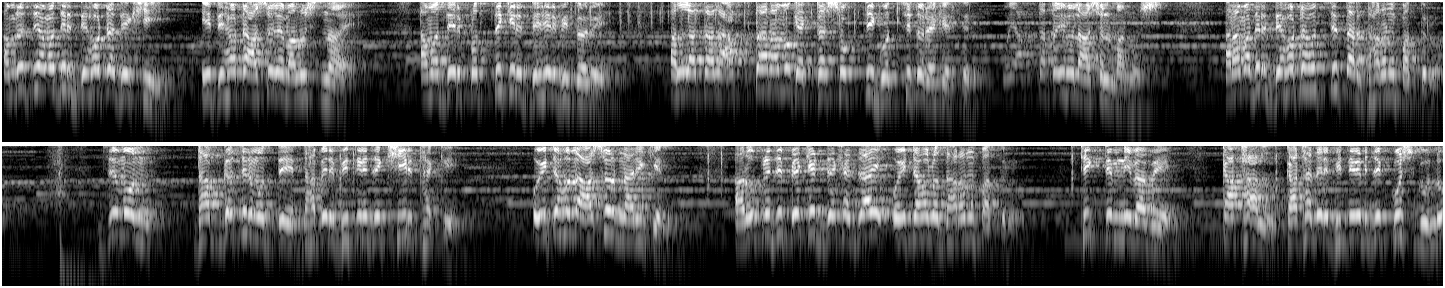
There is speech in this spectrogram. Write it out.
আমরা যে আমাদের দেহটা দেখি, এই দেহটা আসলে মানুষ নয়। আমাদের প্রত্যেকের দেহের ভিতরে আল্লাহ তালা আত্মা নামক একটা শক্তি গচ্ছিত রেখেছেন। ওই আত্মাটাই হলো আসল মানুষ। আর আমাদের দেহটা হচ্ছে তার ধারণ পাত্র যেমন ঢাব গাছের মধ্যে ঢাবের ভিতরে যে ক্ষীর থাকে, ওইটা হলো আসর নারিকেল। আর উপরে যে প্যাকেট দেখা যায়, ওইটা হলো ধারণ পাত্র। ঠিক তেমনিভাবে কাঁঠাল, কাঁঠালের ভিতরের যে কুশগুলো,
